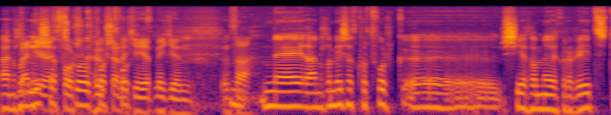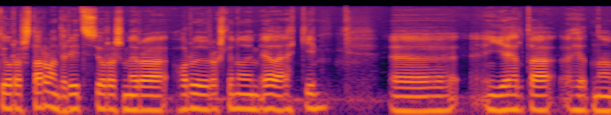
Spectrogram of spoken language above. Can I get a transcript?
það er náttúrulega misjafnt, fólk sko, hugsa ekki jafn mikið um, um það. Nei, það er náttúrulega misjætt hvort fólk uh, sé þá með eitthvað rítstjóra, starfandi rítstjóra sem er að horfiður öxlinu á þeim eða ekki. Uh, ég held að hérna,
